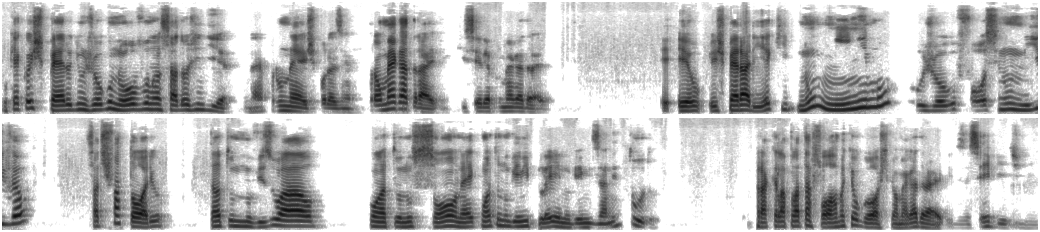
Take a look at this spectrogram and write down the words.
o que é que eu espero de um jogo novo lançado hoje em dia, né? Para o NES, por exemplo, para o Mega Drive, que seria para o Mega Drive. Eu esperaria que, no mínimo, o jogo fosse num nível satisfatório, tanto no visual, quanto no som, né? Quanto no gameplay, no game design, tudo. Para aquela plataforma que eu gosto, que é o Mega Drive, 16 bits. Uhum.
